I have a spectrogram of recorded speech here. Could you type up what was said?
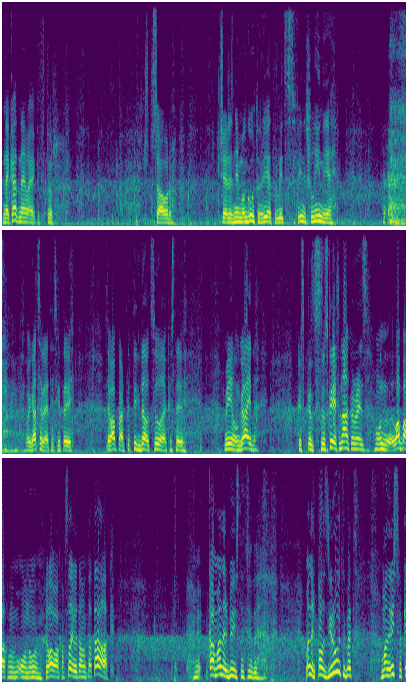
Nekad nevajag tur caur čēres ņemot gūtu un iet līdz finiša līnijai. Vajag atcerēties, ka tevi, tev apkārt ir tik daudz cilvēku, kas tevi mīl un gaida. Kas, kas tu skriesi nākamreiz, un labāk, un, un, un pie labākām sajūtām, un tā tālāk. Kā man ir bijis, tad, kad man ir palicis grūti, bet man ir viss ok.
